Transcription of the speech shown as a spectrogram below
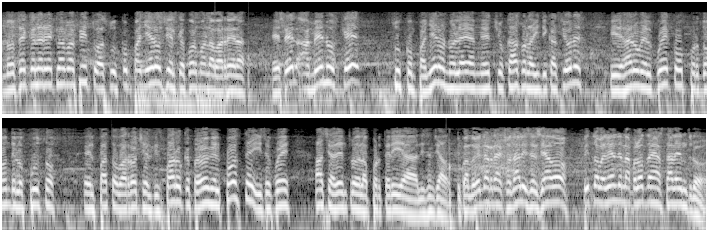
no sé qué le reclama Fito a sus compañeros y el que forma la barrera es él, a menos que sus compañeros no le hayan hecho caso a las indicaciones y dejaron el hueco por donde lo puso el Pato Barroche el disparo que pegó en el poste y se fue hacia adentro de la portería, licenciado. Y cuando viene a reaccionar, licenciado, Fito de la pelota ya está adentro.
